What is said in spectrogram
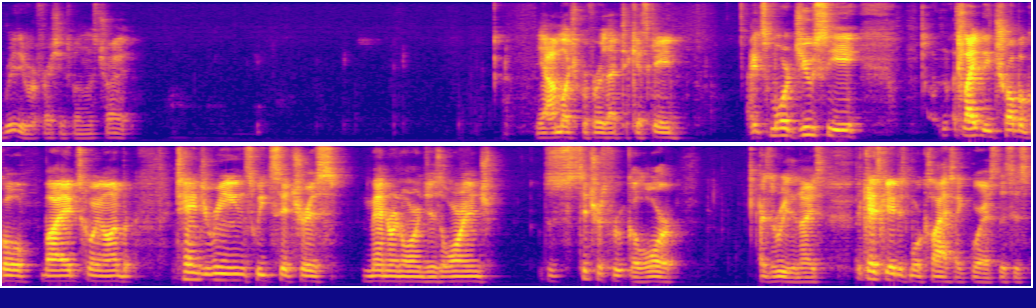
Really refreshing smell. Let's try it. Yeah, I much prefer that to Cascade. It's more juicy, slightly tropical vibes going on, but tangerine, sweet citrus, mandarin oranges, orange, citrus fruit galore. It's really nice. The Cascade is more classic, whereas this is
